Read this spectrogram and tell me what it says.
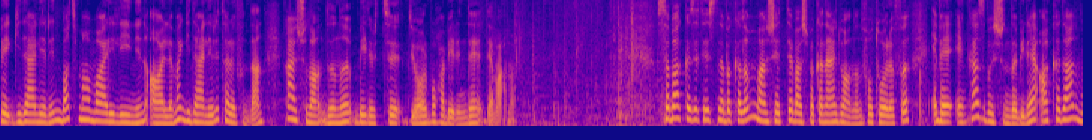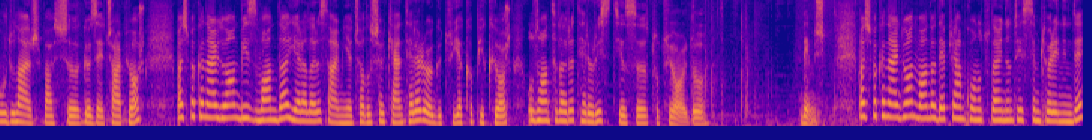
ve giderlerin Batman Valiliği'nin ağırlama giderleri tarafından karşılandığını belirtti diyor bu haberinde devamı. Sabah gazetesine bakalım. Manşette Başbakan Erdoğan'ın fotoğrafı ve enkaz başında bile arkadan vurdular başlığı göze çarpıyor. Başbakan Erdoğan biz Van'da yaraları saymaya çalışırken terör örgütü yakıp yıkıyor, uzantıları terörist yası tutuyordu demiş. Başbakan Erdoğan Van'da deprem konutlarının teslim töreninde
